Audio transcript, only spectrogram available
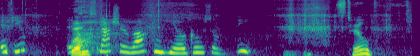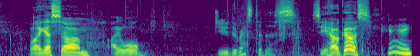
If you if Well- you smash a rock in here, it'll go so deep. It's tilled. Well, I guess um, I will do the rest of this. See how it goes. Okay.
